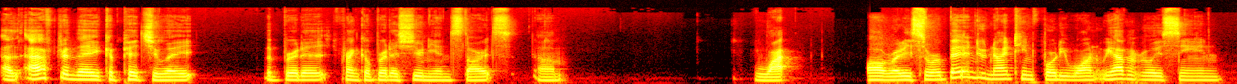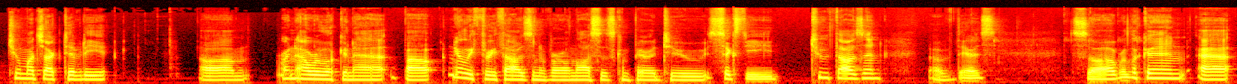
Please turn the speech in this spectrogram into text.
as after they capitulate, the British Franco-British Union starts. Um, what? Already, so we're bit into 1941. We haven't really seen too much activity. Um, right now we're looking at about nearly 3,000 of our own losses compared to 62,000 of theirs. So uh, we're looking at,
